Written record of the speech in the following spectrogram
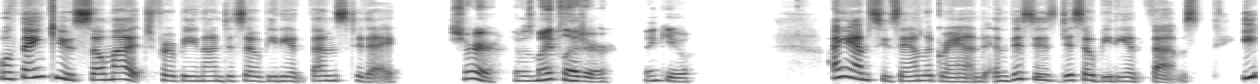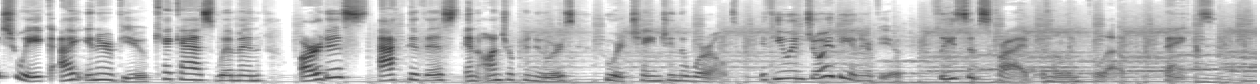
Well, thank you so much for being on Disobedient Femmes today. Sure, it was my pleasure. Thank you. I am Suzanne LeGrand, and this is Disobedient Femmes. Each week, I interview kick ass women, artists, activists, and entrepreneurs who are changing the world. If you enjoyed the interview, please subscribe in the link below. Thanks.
